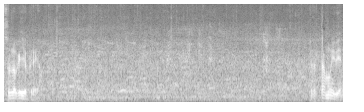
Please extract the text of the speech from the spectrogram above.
Eso es lo que yo creo. Pero está muy bien.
